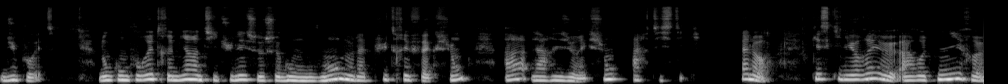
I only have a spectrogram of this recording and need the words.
du poète. Donc on pourrait très bien intituler ce second mouvement de la putréfaction à la résurrection artistique. Alors, qu'est-ce qu'il y aurait euh, à retenir euh,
